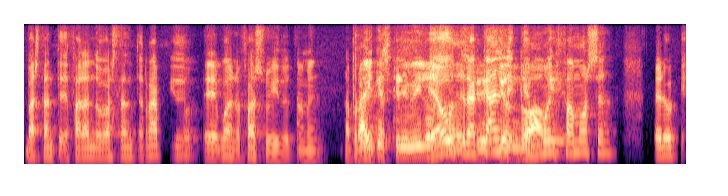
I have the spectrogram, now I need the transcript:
bastante falando bastante rápido, e bueno, fa suído tamén. Hai que escribilo E outra canle que é moi famosa, pero que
